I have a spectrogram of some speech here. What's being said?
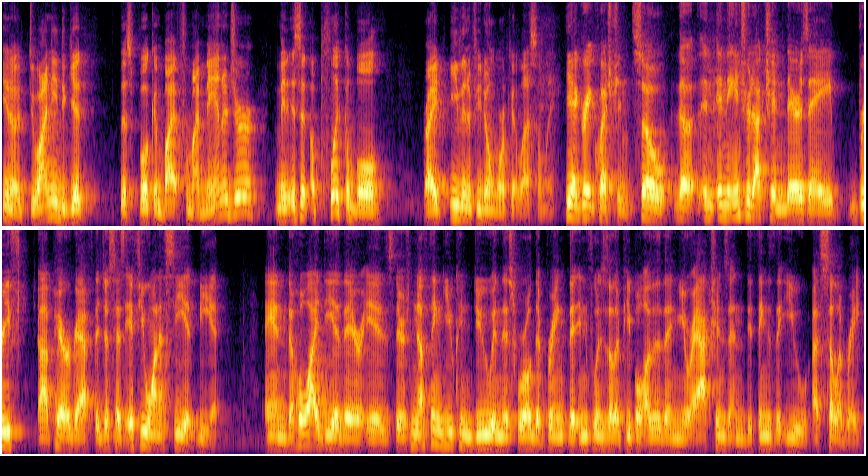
you know, do I need to get this book and buy it for my manager? I mean, is it applicable, right, even if you don't work at Lessonly? Yeah, great question. So the in, in the introduction, there's a brief uh, paragraph that just says, "If you want to see it, be it." And the whole idea there is there's nothing you can do in this world that bring that influences other people other than your actions and the things that you uh, celebrate,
